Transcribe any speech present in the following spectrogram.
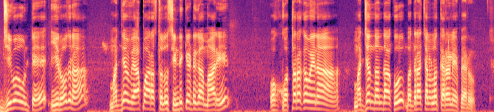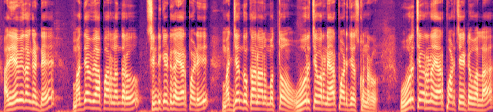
జీవో ఉంటే ఈ రోజున మద్యం వ్యాపారస్తులు సిండికేట్గా మారి ఒక కొత్త రకమైన మద్యం దందాకు భద్రాచలంలో తెరలేపారు అది ఏ విధంగా అంటే మద్యం వ్యాపారులందరూ సిండికేట్గా ఏర్పడి మద్యం దుకాణాలు మొత్తం ఊరు చివరన ఏర్పాటు చేసుకున్నారు. ఊరు చివరన ఏర్పాటు చేయటం వల్ల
